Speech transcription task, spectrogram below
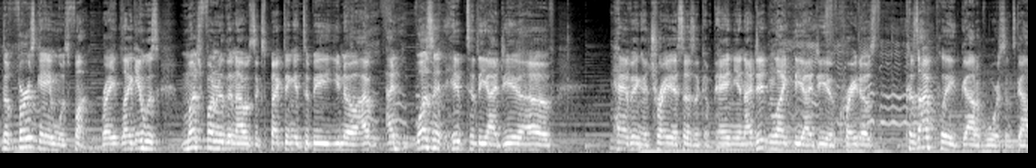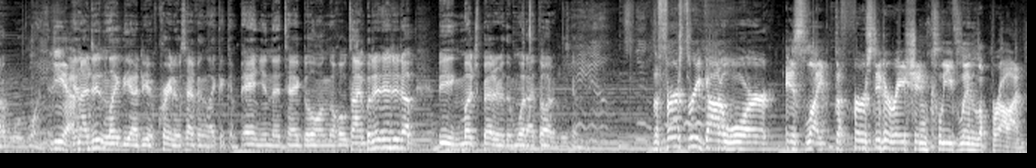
the first game was fun, right? Like it was much funner than I was expecting it to be. You know, I I wasn't hip to the idea of having Atreus as a companion. I didn't like the idea of Kratos because I've played God of War since God of War One. Yeah. and I didn't like the idea of Kratos having like a companion that tagged along the whole time. But it ended up being much better than what I thought it was gonna be. The first three God of War is like the first iteration Cleveland LeBron.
